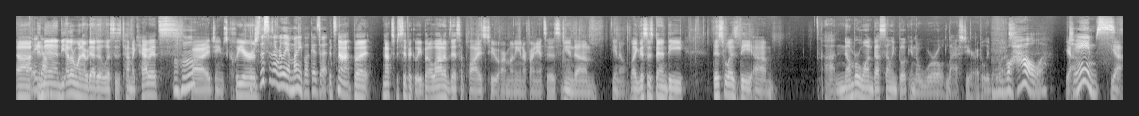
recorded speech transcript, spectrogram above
Uh, and go. Mm-hmm. then the other one I would add to the list is Atomic Habits by James Clear. Which this isn't really a money book, is it? it's not, but not specifically, but a lot of this applies to our money and our finances. And, um, you know, like this has been the, this was the um, uh, number one best selling book in the world last year, I believe it was. Wow. Yeah. James. Yeah.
